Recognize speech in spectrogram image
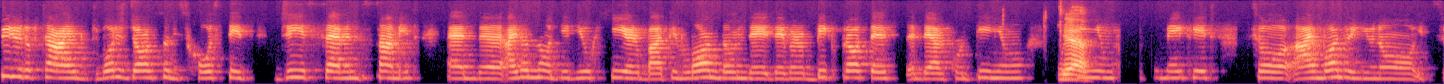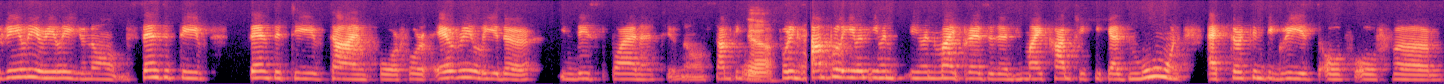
period of time, Boris Johnson is hosted G7 summit. And uh, I don't know, did you hear, but in London, they, there were big protests and they are continue yeah. to make it. So I'm wondering, you know, it's really, really, you know, sensitive, sensitive time for for every leader in this planet. You know, something. Yeah. That, for example, even even even my president in my country, he has moon at 13 degrees of of um,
